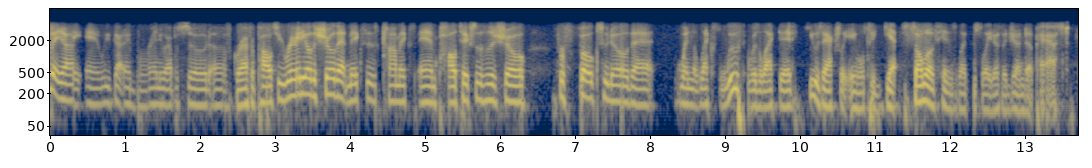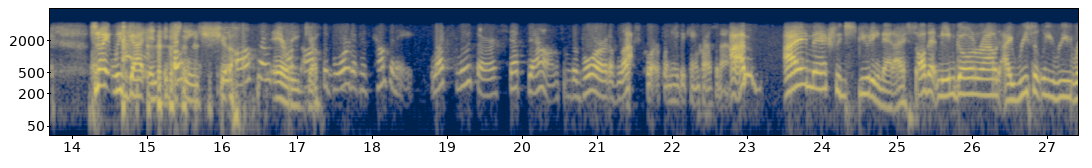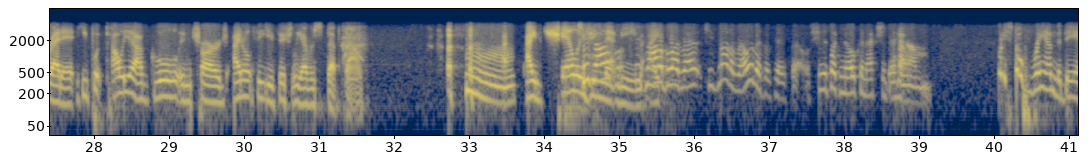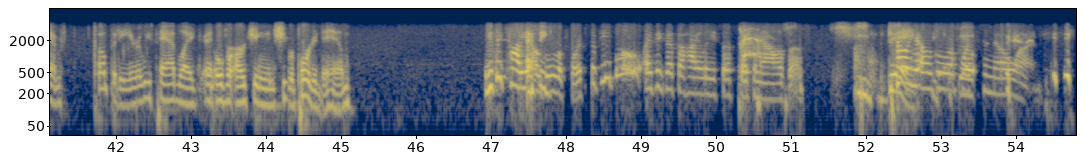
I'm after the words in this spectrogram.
Tuesday night, and we've got a brand new episode of Graphic Policy Radio, the show that mixes comics and politics. This is a show for folks who know that when Lex Luthor was elected, he was actually able to get some of his legislative agenda passed. Tonight we've got an interesting He show. also There stepped off the board of his company. Lex Luthor stepped down from the board of LexCorp when he became president. I'm I'm actually disputing that. I saw that meme going around. I recently reread it. He put Talia al Ghul in charge. I don't think he officially ever stepped down. Hmm. I'm challenging She's that a, meme. she's not I- a blood. Re- she's not a relative of his, though. She has like no connection to him. but he still ran the damn company, or at least had like an overarching, and she reported to him. You think Talia I al Ghul reports to people? I think that's a highly suspect analysis. He did. Talia al Ghul So- reports to no one.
